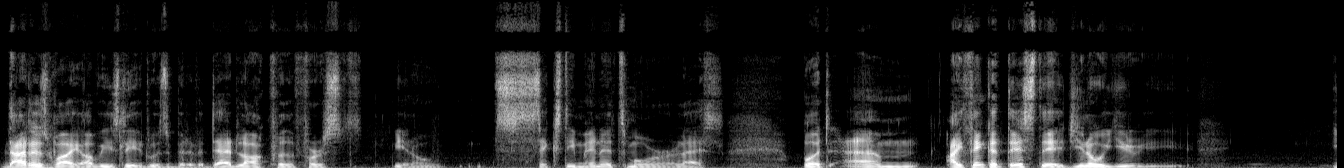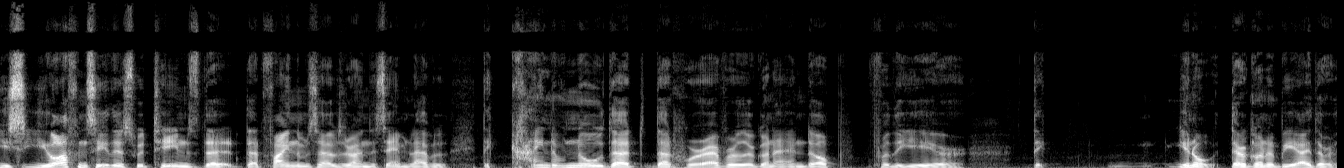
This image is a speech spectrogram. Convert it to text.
That is why, obviously, it was a bit of a deadlock for the first, you know, 60 minutes, more or less. But um, I think at this stage, you know, you you see, you often see this with teams that, that find themselves around the same level. They kind of know that, that wherever they're going to end up for the year, they, you know, they're going to be either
